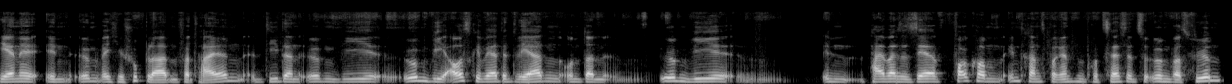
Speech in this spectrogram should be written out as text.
gerne in irgendwelche Schubladen verteilen, die dann irgendwie irgendwie ausgewertet werden und dann irgendwie in teilweise sehr vollkommen intransparenten Prozesse zu irgendwas führen,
